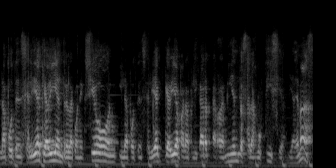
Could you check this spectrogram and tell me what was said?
la potencialidad que había entre la conexión y la potencialidad que había para aplicar herramientas a la justicia. Y además,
